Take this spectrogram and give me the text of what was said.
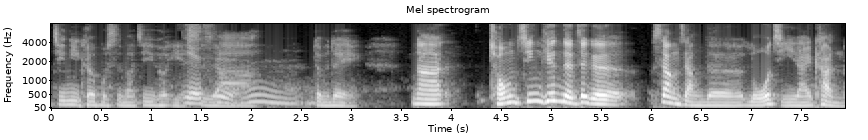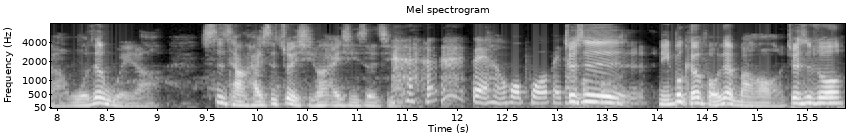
金立科不是吗？金立科也是啊，是嗯，对不对？那从今天的这个上涨的逻辑来看呢、啊，我认为啊，市场还是最喜欢 IC 设计的。对，很活泼，非常。就是你不可否认嘛，哦，就是说，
